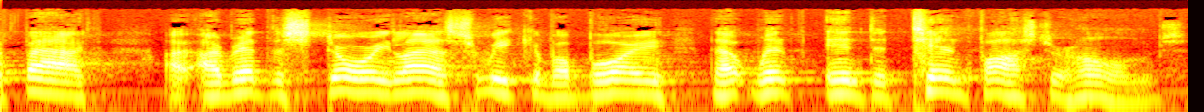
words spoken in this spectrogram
of fact, I, I read the story last week of a boy that went into 10 foster homes.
